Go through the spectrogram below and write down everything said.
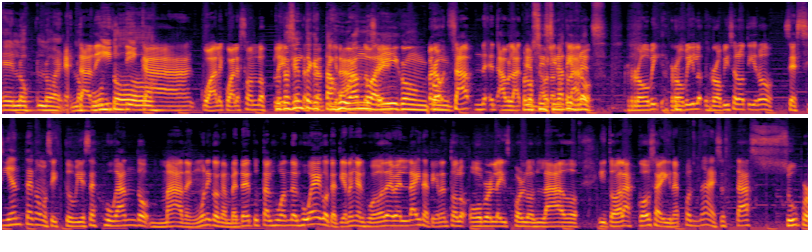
eh, lo- lo- los puntos. Estadística, cuáles, cuáles son los Tú plays te sientes que están estás jugando ahí con, Pero, con- los hablando Cincinnati claro, Reds. Robbie, Robbie, Robbie se lo tiró. Se siente como si estuvieses jugando Madden. Único que en vez de tú estar jugando el juego, te tienen el juego de verdad y te tienen todos los overlays por los lados y todas las cosas. Y no es por nada. Eso está super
